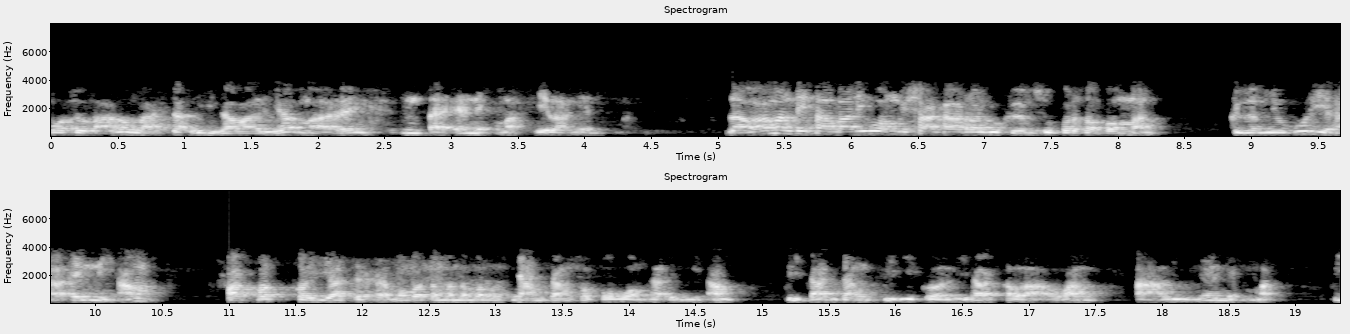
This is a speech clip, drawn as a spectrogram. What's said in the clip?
Padha karo ngajak li zawalia maring enteke nikmat hilangin. Lawa manti sapane wong wisakara iku gelem syukur sapa man. Gelem nyukuri ha ing ni'am fakot qayyada. Monggo teman-teman wis nyancang sapa wong ha ing ni'am. Dikancang diikoliha kelawan aline nikmat. Di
